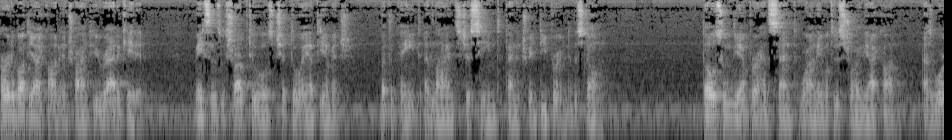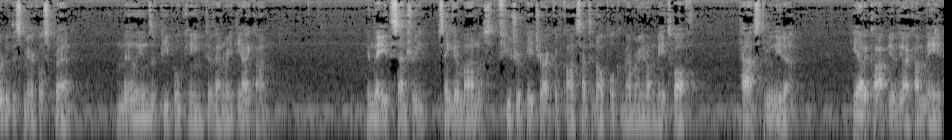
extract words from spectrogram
heard about the icon and tried to eradicate it. Masons with sharp tools chipped away at the image, but the paint and lines just seemed to penetrate deeper into the stone. Those whom the emperor had sent were unable to destroy the icon. As word of this miracle spread, millions of people came to venerate the icon. In the 8th century, St. Germanus, future patriarch of Constantinople, commemorated on May 12th, passed through Lida. He had a copy of the icon made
